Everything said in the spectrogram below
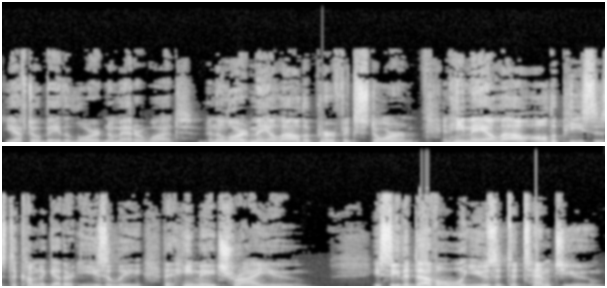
You have to obey the Lord no matter what. And the Lord may allow the perfect storm, and He may allow all the pieces to come together easily that He may try you. You see, the devil will use it to tempt you,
